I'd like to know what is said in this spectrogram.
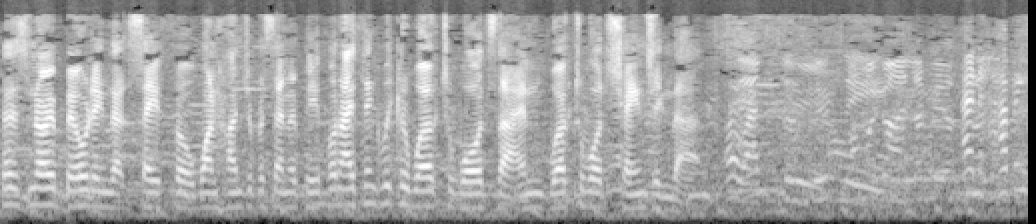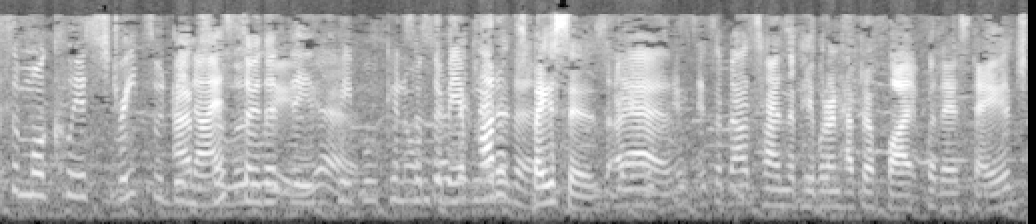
there's no building that's safe for 100% of people, and I think we could work towards that and work towards changing that. Oh, absolutely. And having some more clear streets would be nice so that these yeah. people can Some also be a part of designated it. Spaces. I- Yes. It's, it's about time that people don't have to fight for their stage.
